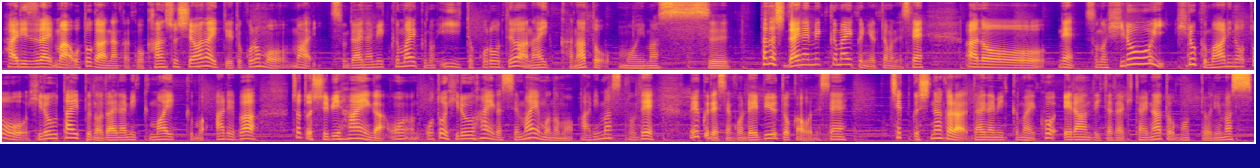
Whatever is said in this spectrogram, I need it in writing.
入りづらい、まあ、音がなんかこう干渉し合わないっていうところも、まあ、そのダイナミックマイクのいいところではないかなと思います。ただし、ダイナミックマイクによってもですね、あのー、ね、その広い、広く周りの音を拾うタイプのダイナミックマイクもあれば、ちょっと守備範囲が、音を拾う範囲が狭いものもありますので、よくですね、このレビューとかをですね、チェックしながらダイナミックマイクを選んでいただきたいなと思っております。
